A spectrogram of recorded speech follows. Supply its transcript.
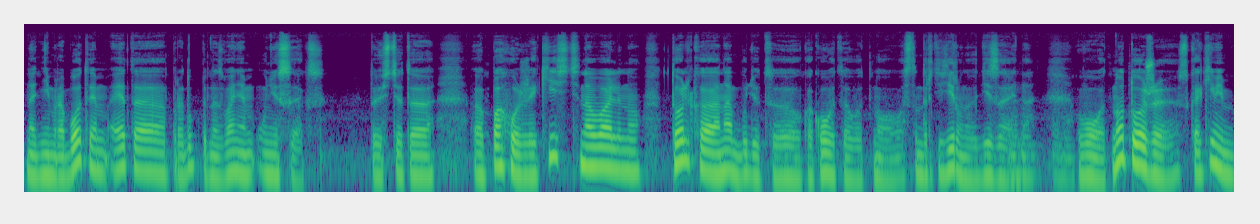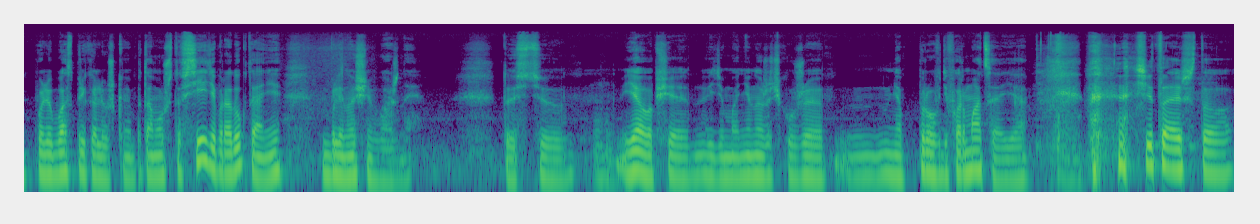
над ним работаем. Это продукт под названием Unisex. То есть это э, похожая кисть на валину, только она будет э, какого-то вот, ну, стандартизированного дизайна. Mm-hmm. Вот. Но тоже с полюбас приколюшками, потому что все эти продукты, они, блин, очень важные. То есть угу. я вообще, видимо, немножечко уже... У меня профдеформация, я считаю, что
